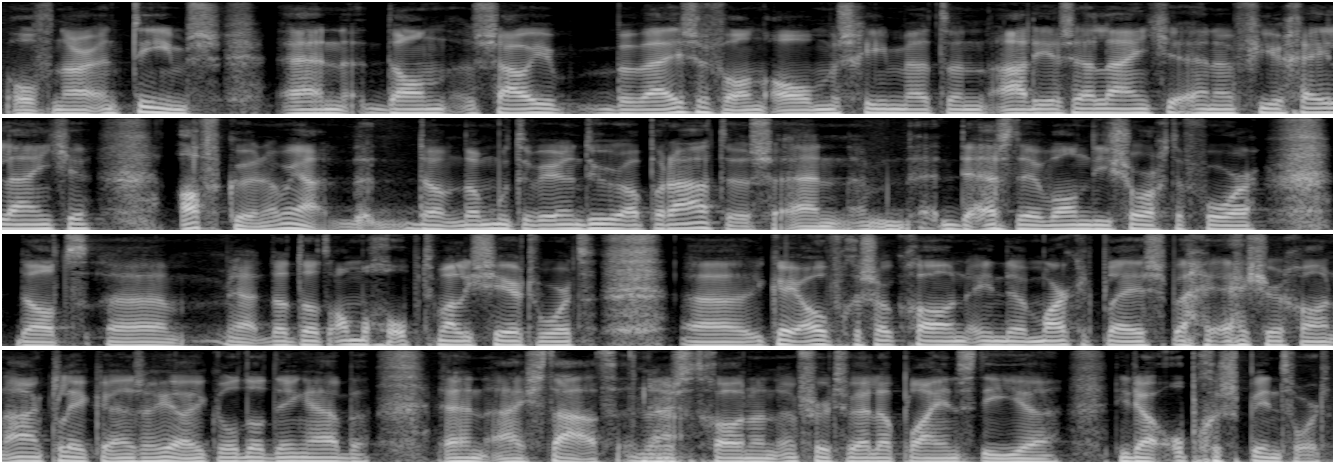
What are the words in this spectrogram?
of naar een Teams. En dan zou je bewijzen van al misschien met een ADSL-lijntje en een 4G-lijntje af kunnen. Maar ja, dan, dan moet er weer een duur apparaat tussen. En ehm, de SD-WAN die zorgt ervoor dat, ehm, ja, dat dat allemaal geoptimaliseerd wordt. Eh, die kun je overigens ook gewoon in de marketplace bij Azure gewoon aanklikken en zeggen: ja, ik wil dat ding hebben. En hij staat. En dan Ja. is het gewoon een, een virtuele appliance die, eh, die daar opgespind wordt.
